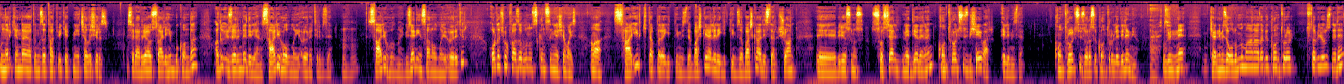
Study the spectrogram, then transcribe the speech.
Bunları kendi hayatımıza tatbik etmeye çalışırız. Mesela Riyazu Salih'in bu konuda adı üzerindedir yani salih olmayı öğretir bize. Hı hı. Salih olmayı, güzel insan olmayı öğretir. Orada çok fazla bunun sıkıntısını yaşamayız. Ama sair kitaplara gittiğimizde, başka yerlere gittiğimizde, başka hadisler şu an e, biliyorsunuz sosyal medya denen kontrolsüz bir şey var elimizde kontrolsüz. Orası kontrol edilemiyor. Evet. Bugün ne kendimize olumlu manada bir kontrol tutabiliyoruz ne de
